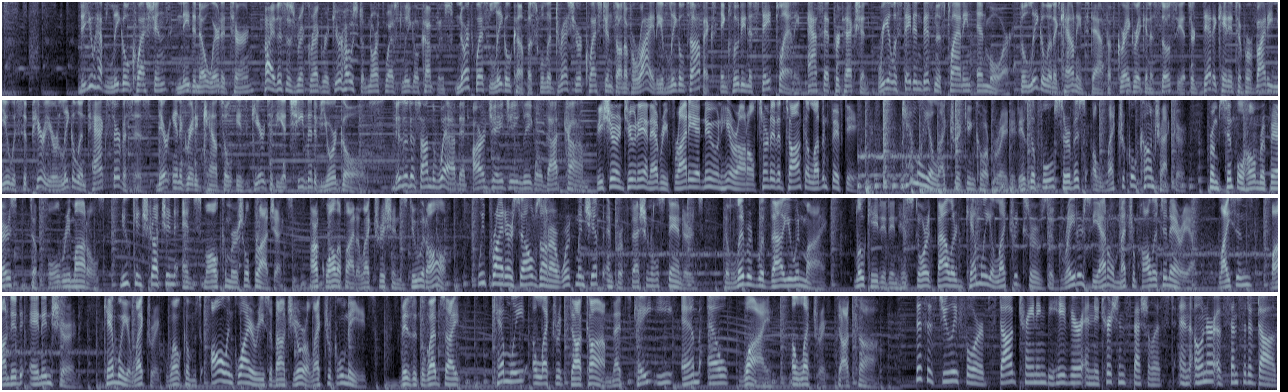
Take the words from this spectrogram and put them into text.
Do you have legal questions? Need to know where to turn? Hi, this is Rick Gregorick, your host of Northwest Legal Compass. Northwest Legal Compass will address your questions on a variety of legal topics, including estate planning, asset protection, real estate and business planning, and more. The legal and accounting staff of Gregorick and Associates are dedicated to providing you with superior legal and tax services. Their integrated counsel is geared to the achievement of your goals. Visit us on the web at rjglegal.com. Be sure and tune in every Friday at noon here on Alternative Talk 1150. Kemly Electric Incorporated is a full service electrical contractor. From simple home repairs to full remodels, new construction, and small commercial projects, our qualified electricians do it all. We pride ourselves on our workmanship and professional standards, delivered with value in mind. Located in historic Ballard, Kemly Electric serves the greater Seattle metropolitan area. Licensed, bonded, and insured. Kemly Electric welcomes all inquiries about your electrical needs. Visit the website kemlyelectric.com. That's K E M L Y electric.com. This is Julie Forbes, dog training, behavior, and nutrition specialist, and owner of Sensitive Dog,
